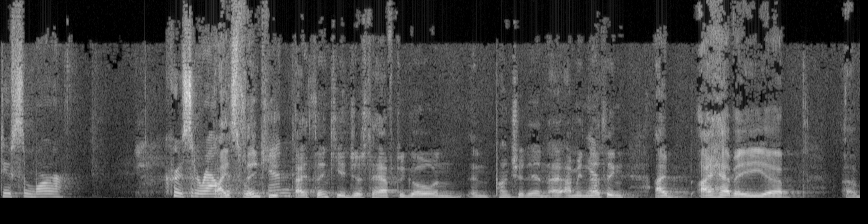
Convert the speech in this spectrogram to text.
do some more cruising around I think weekend? You, I think you just have to go and, and punch it in. I, I mean, yeah. nothing. I I have a, uh, a,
